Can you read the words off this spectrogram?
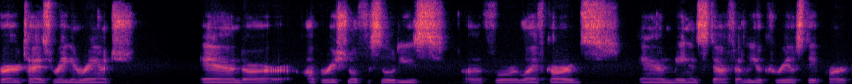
prioritized Reagan Ranch and our operational facilities uh, for lifeguards and maintenance staff at Leo Carrillo State Park,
